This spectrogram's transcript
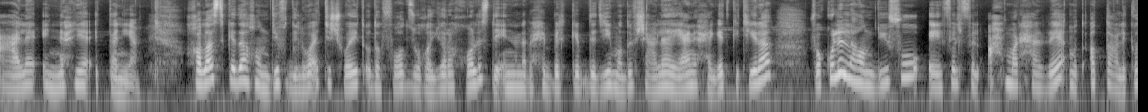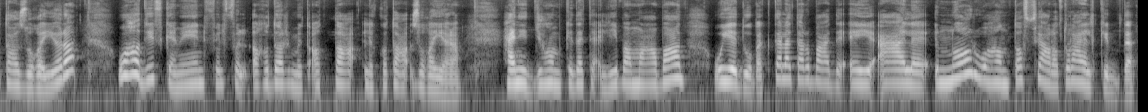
على الناحية التانية. خلاص كده هنضيف دلوقتي شوية إضافات صغيرة خالص لأن أنا بحب الكبدة دي ما أضيفش عليها يعني حاجات كتيرة. فكل اللي هنضيفه آه، فلفل أحمر حراق متقطع لقطع صغيرة وهضيف كمان فلفل أخضر متقطع لقطع صغيرة. هنديهم كده تقليبة مع بعض ويا دوبك 3 4 دقايق على النار وهنطفي على طول على الكبدة.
